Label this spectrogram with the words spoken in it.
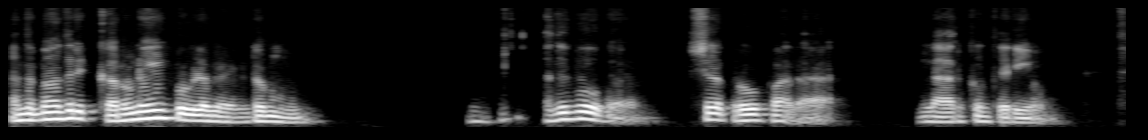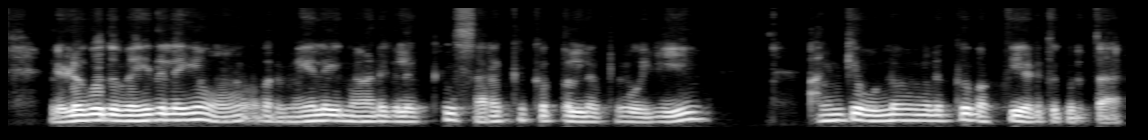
அந்த மாதிரி கருணை கொள்ள வேண்டும். அதுபோக சில பிரபுபாதா எல்லாருக்கும் தெரியும். எழுபது வயதுலையும் அவர் மேலை நாடுகளுக்கு சரக்கு கப்பல்ல போய் அங்கே உள்ளவங்களுக்கு பக்தி எடுத்து கொடுத்தார்.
